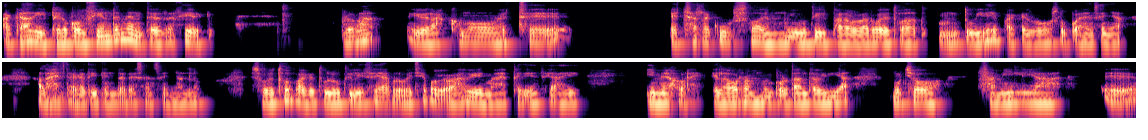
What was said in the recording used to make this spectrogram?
a Cádiz, pero conscientemente, es decir, prueba y verás cómo este, este recurso es muy útil para lo largo de toda tu, vida y para que luego se lo puedas enseñar a la gente que a ti te interesa enseñarlo. Sobre todo para que tú lo utilices y aproveches porque vas a vivir más experiencias y, y mejores. El ahorro es muy importante. Hoy día muchas familias, eh,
